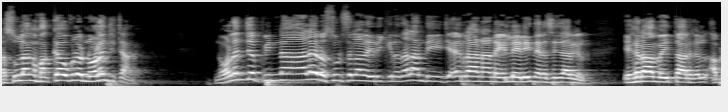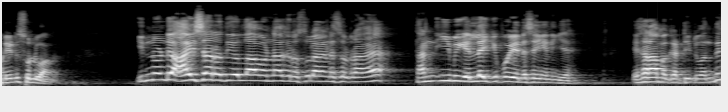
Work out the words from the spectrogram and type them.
ரசூலாங்க மக்காவுக்குள்ளே நுழைஞ்சிட்டாங்க. நுழைஞ்ச பின்னால் ரசூல் ஸல்லல்லாஹு இருக்கிறதால அந்த ஜிர்ரானான எல்லையிலேருந்து என்ன செய்தார்கள்? எஹ்ராம் வைத்தார்கள் அப்படின்னு சொல்லுவாங்க. இன்னொன்று ஆயிஷா ரதியுல்லாஹு அன்ஹாக்கு ரசூலாங்க என்ன சொல்கிறாங்க தன் ஈமி எல்லைக்கு போய் என்ன செய்ய நீங்கள் இஹ்ராமை கட்டிட்டு வந்து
